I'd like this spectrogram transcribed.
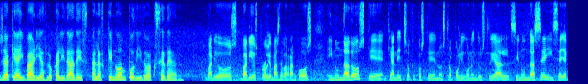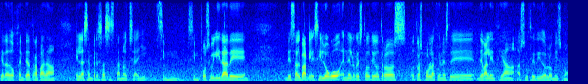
ya que hay varias localidades a las que no han podido acceder varios, varios problemas de barrancos inundados que, han hecho que, pues, que nuestro polígono industrial se inundase y se haya quedado gente atrapada en las empresas esta noche allí, sin, posibilidad de, salvarles. Y luego en el resto de otras otras poblaciones de, Valencia ha sucedido lo mismo.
